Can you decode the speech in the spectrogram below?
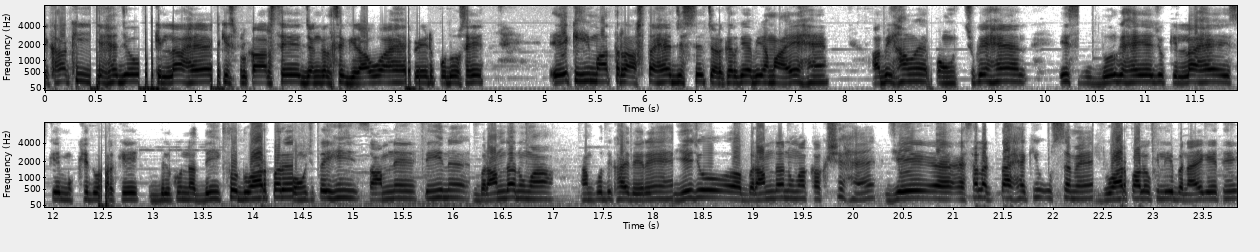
देखा कि यह जो किला है, किस प्रकार से जंगल से गिरा हुआ है, पेड़ पौधों से, एक ही मात्र रास्ता है जिससे चढ़ करके अभी हम आए हैं। अभी हम पहुँच चुके हैं इस दुर्ग है, ये जो किला है, इसके मुख्य द्वार के बिल्कुल नज़दीक। तो द्वार पर पहुँचते ही सामने तीन बरामदा नुमा हमको दिखाई दे रहे हैं। ये जो बरामदा नुमा कक्ष हैं, ये ऐसा लगता है कि उस समय द्वारपालों के लिए बनाए गए थे।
